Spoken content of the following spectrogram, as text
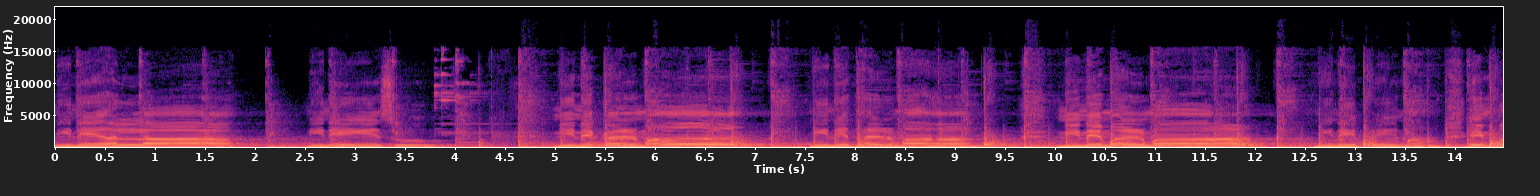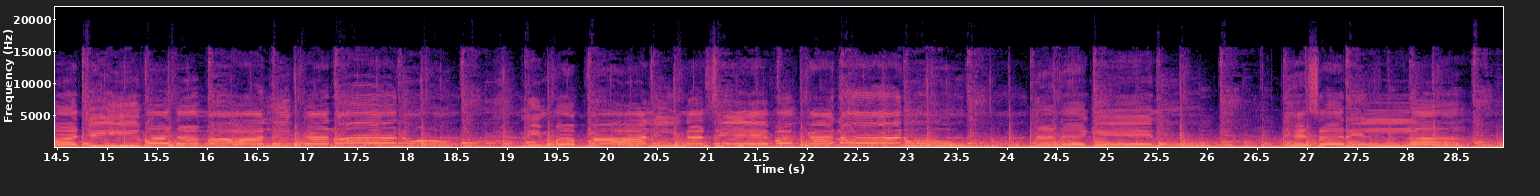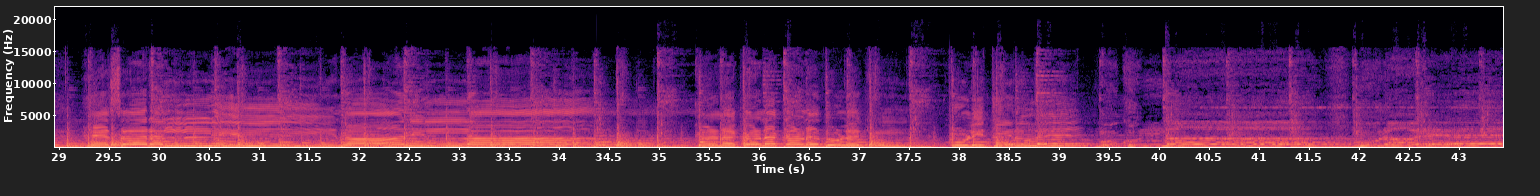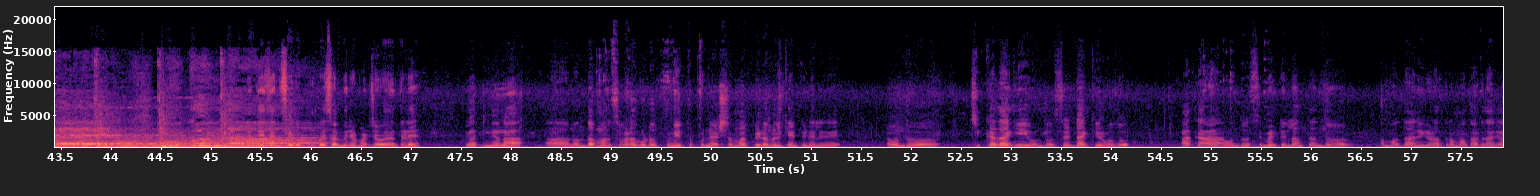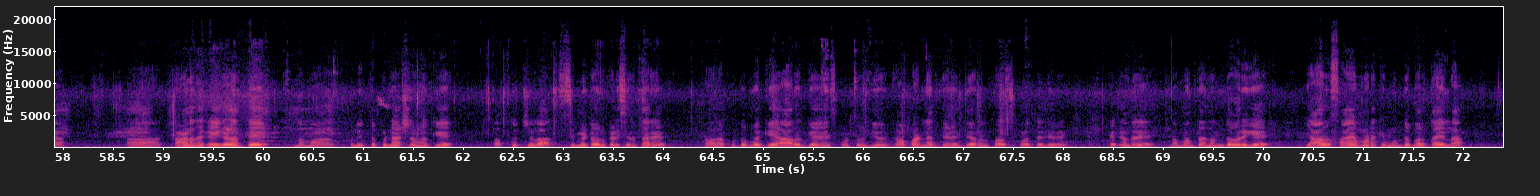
ನೀನೆ ಅಲ್ಲ, ನೀನೆ ಯೇಸು, ನೀನೆ ಕರ್ಮ, ನೀನೆ ಧರ್ಮ, ನೀನೆ ಮರ್ಮ. ಪ್ರೇಮ. ನಿಮ್ಮ ಜೀವನ ಮಾಲೀಕ ನಾನು. ನಿಮ್ಮ ಪಾಲಿನ ಸೇವಕ ನಾನು. ನನಗೇನು ಹೆಸರಿಲ್ಲ ಹೆಸರಲ್ಲಿ ಪಂಪೈಸ ಮಾಡಿ ಜವಳಿ ಅಂತೇಳಿ. ಇವತ್ತಿನ ದಿನ ನೊಂದ ಮನಸ್ಸುಗಳ ಗೂಡು ಪುನೀತ್ ಪುಣ್ಯಾಶ್ರಮ ಪಿ ಡಬ್ಲ್ಯೂ ಕ್ಯಾಂಪಿನಲ್ಲಿ ಒಂದು ಚಿಕ್ಕದಾಗಿ ಒಂದು ಸೆಡ್ ಹಾಕಿರುವುದು ಆ ಕಾರಣ ಒಂದು ಸಿಮೆಂಟ್ ಇಲ್ಲ ಅಂತಂದು ನಮ್ಮ ದಾನಿಗಳ ಹತ್ರ ಮಾತಾಡಿದಾಗ ಕಾಣದ ಕೈಗಳಂತೆ ನಮ್ಮ ಪುನೀತ್ ಪುಣ್ಯಾಶ್ರಮಕ್ಕೆ ಹತ್ತು ಚೀಲ ಸಿಮೆಂಟನ್ನು ಕಳಿಸಿರ್ತಾರೆ. ಅವರ ಕುಟುಂಬಕ್ಕೆ ಆರೋಗ್ಯ ಇಸ್ಕೊಡ್ತು ದೇವ್ರು ಕಾಪಾಡಲಿ ಅಂತೇಳಿ ದೇವರಲ್ಲಿ ಪ್ರಾರ್ಥಿಸ್ಕೊಳ್ತಾ ಇದ್ದೇವೆ. ಯಾಕಂದರೆ ನಮ್ಮಂಥ ನಂದವರಿಗೆ ಯಾರು ಸಹಾಯ ಮಾಡೋಕ್ಕೆ ಮುಂದೆ ಬರ್ತಾ ಇಲ್ಲ.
